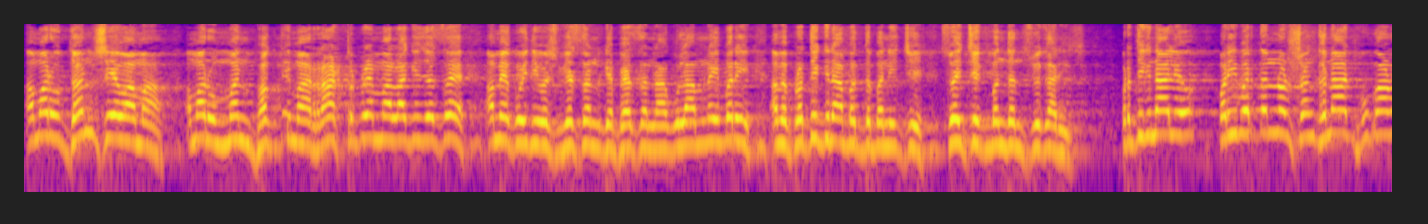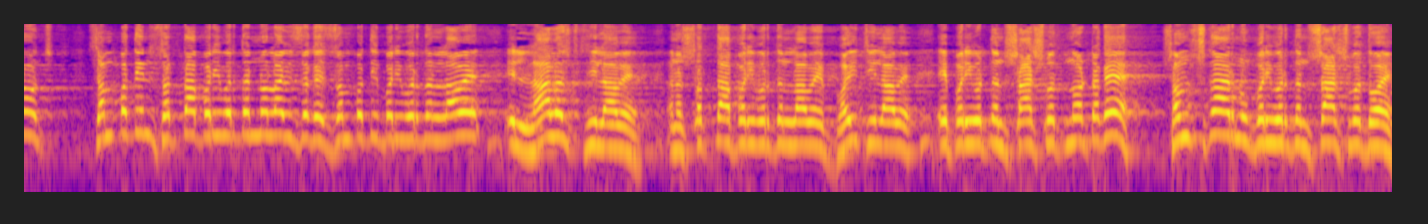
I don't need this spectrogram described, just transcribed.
અમારું ધન સેવામાં, અમારું મન ભક્તિમાં, રાષ્ટ્રપ્રેમમાં લાગી જશે. અમે કોઈ દિવસ વ્યસન કે ફેશનના ગુલામ નહીં બની. અમે પ્રતિજ્ઞાબદ્ધ બની છીએ. સ્વૈચ્છિક બંધન સ્વીકારી છે. પ્રતિજ્ઞા લ્યો, પરિવર્તનનો શંખનાદ ફૂંકાણો છે. સંપત્તિ સત્તા પરિવર્તન નો લાવી શકે. સંપત્તિ પરિવર્તન લાવે, એ લાલચથી લાવે. અને સત્તા પરિવર્તન લાવે, ભયથી લાવે, એ પરિવર્તન શાશ્વત ન ટકે. સંસ્કારનું પરિવર્તન શાશ્વત હોય,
